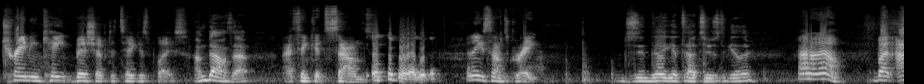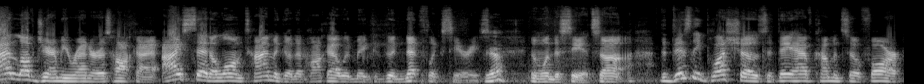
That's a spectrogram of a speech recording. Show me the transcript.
training Kate Bishop to take his place. I'm down with that. I think it sounds. That's a good idea. I think it sounds great. Did they get tattoos together? I don't know. But I love Jeremy Renner as Hawkeye. I said a long time ago that Hawkeye would make a good Netflix series. Yeah. And wanted to see it. So uh, the Disney Plus shows that they have coming so far. I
